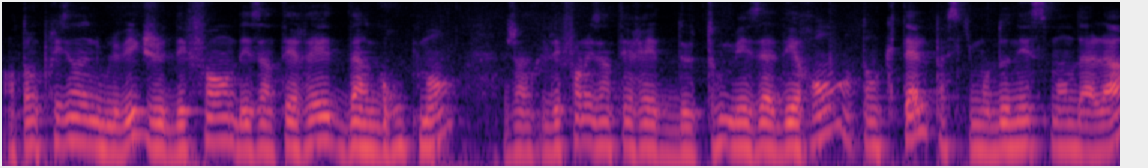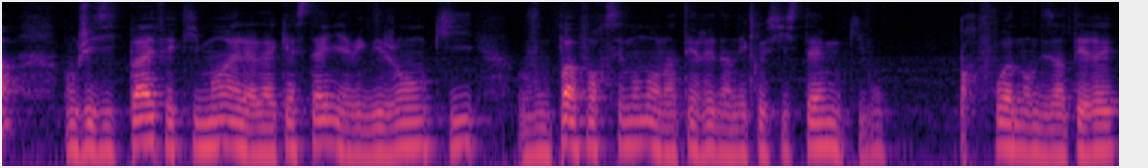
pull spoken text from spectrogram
en tant que président d'NWX, je défends des intérêts d'un groupement je défends les intérêts de tous mes adhérents en tant que tels parce qu'ils m'ont donné ce mandat-là. Donc j'hésite pas effectivement à aller à la castagne avec des gens qui vont pas forcément dans l'intérêt d'un écosystème, qui vont parfois dans des intérêts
